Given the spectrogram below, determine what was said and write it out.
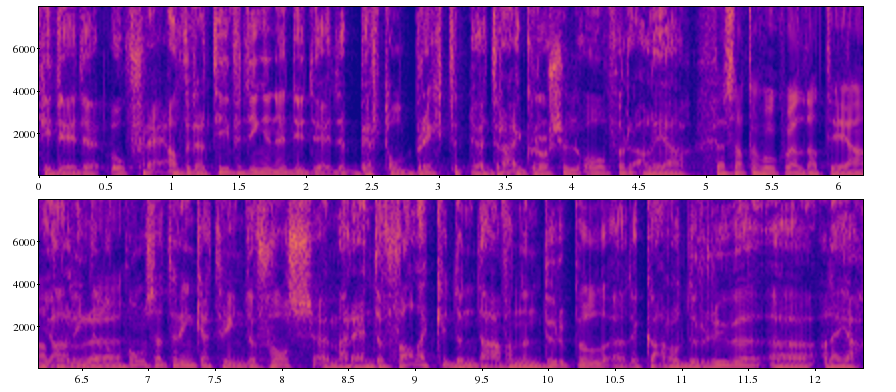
Die deden ook vrij alternatieve dingen. Hè. Die deden Bertolt Brecht, uh, Draai Groschen over. Allee, ja. Daar zat toch ook wel dat theater... Ja, Linda eh, Lapon zat erin, Katrien de Vos, eh, Marijn de Valk, de Daan van den Durpel, eh, de Karel de Ruwe, eh allee, ja,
